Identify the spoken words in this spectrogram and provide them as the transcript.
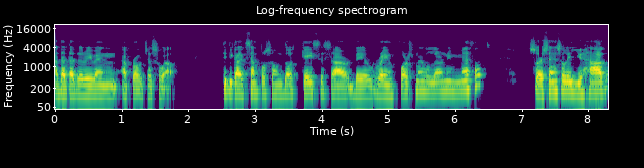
a data-driven approach as well. Typical examples on those cases are the reinforcement learning methods. So essentially, you have a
